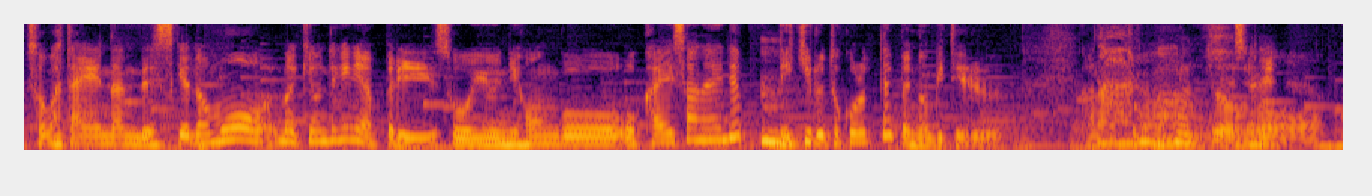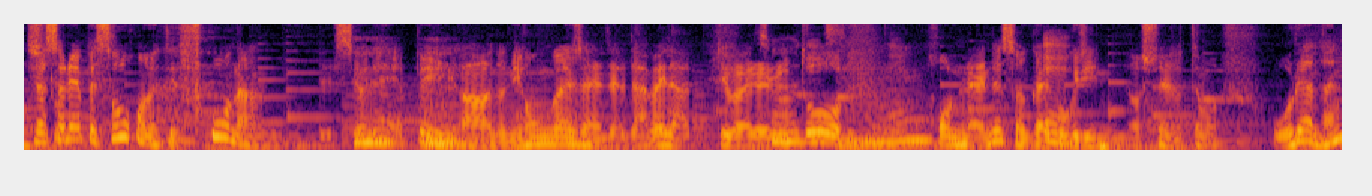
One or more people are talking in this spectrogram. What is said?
そこが大変なんですけども、まあ、基本的にはやっぱりそういう日本語を返さないでうんできるところってやっぱり伸びてるかなと思うんですよね。だからそれはやっぱり双方によって不幸なんですよね。うんやっぱり、うんあの日本語じゃダメだって言われるとね本来ねその外国人の人にとっても、俺は何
